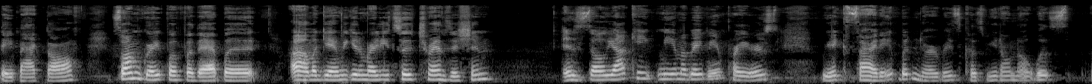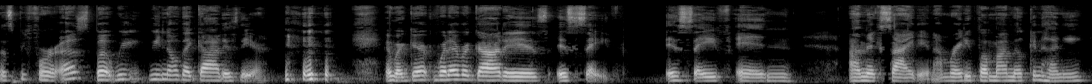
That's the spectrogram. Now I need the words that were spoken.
they backed off. So I'm grateful for that. But um, again, we're getting ready to transition. And so y'all keep me and my baby in prayers. We're excited but nervous because we don't know what's what's before us, but we we know that God is there, and whatever God is is safe. Is safe, and I'm excited. I'm ready for my milk and honey,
